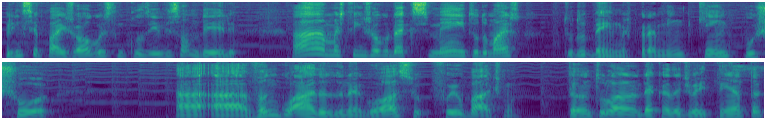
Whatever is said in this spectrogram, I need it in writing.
principais jogos, inclusive, são dele. Ah, mas tem jogo do X-Men e tudo mais. Tudo bem, mas para mim, quem puxou a, a vanguarda do negócio foi o Batman. Tanto lá na década de 80,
